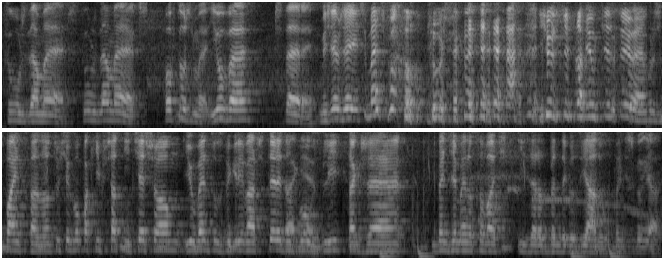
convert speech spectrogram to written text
Cóż za mecz, cóż za mecz. Powtórzmy, Juve 4. Myślałem, że jest mecz powtórzmy. Już się prawie ucieszyłem. Proszę Państwa, no tu się chłopaki w szatni cieszą. Juventus wygrywa 4 do Tak 2 jest. z Leeds, także będziemy losować i zaraz będę go zjadł. Będziesz go jadł.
